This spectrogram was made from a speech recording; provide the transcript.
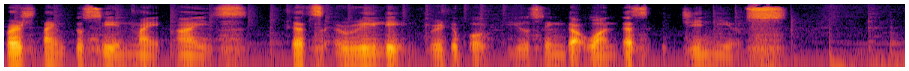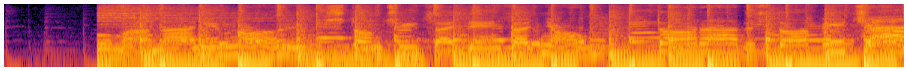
first time to see in my eyes. That's really incredible. Using that one, that's genius. Она не мной, что мчится день за днем То радость, то печаль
